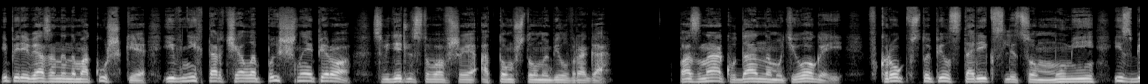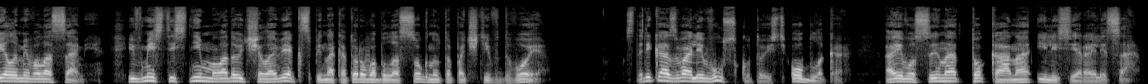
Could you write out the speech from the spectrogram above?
и перевязаны на макушке, и в них торчало пышное перо, свидетельствовавшее о том, что он убил врага. По знаку, данному Тиогой, в круг вступил старик с лицом мумии и с белыми волосами, и вместе с ним молодой человек, спина которого была согнута почти вдвое. Старика звали Вуску, то есть Облако, а его сына — Токана или Серая Лиса.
